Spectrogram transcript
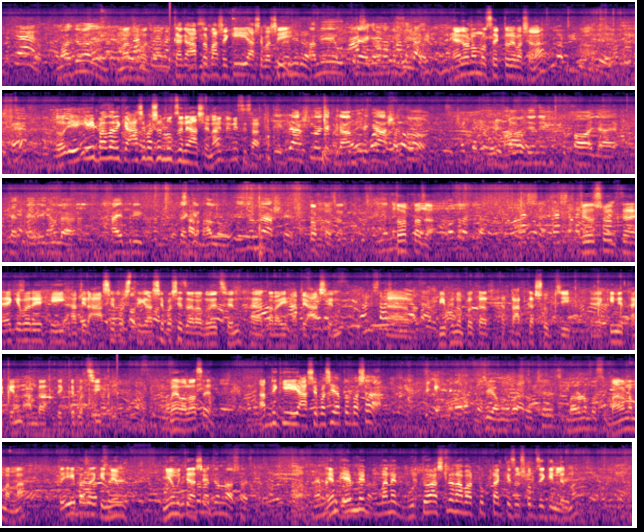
মাঝে মাঝে। মাঝে মাঝে। কাকা আপনার বাসা কি আশেপাশে? আমি উত্তরে এগারো নম্বর এগারো নম্বর সেক্টরে বাসা না? তো এই এই বাজারে কি আশেপাশের লোকজনে আসে না? এটা আসলে ওই যে গ্রাম থেকে আসে তো। ভালো জিনিস একটু পাওয়া যায় ক্ষেতের এগুলা হাইব্রিড থেকে ভালো। এই জন্য আসে। তরতাজা। দর্শক একেবারে এই হাটের আশেপাশ থেকে আশেপাশে যারা রয়েছেন হ্যাঁ, তারা এই হাটে আসেন। বিভিন্ন প্রকার টাটকা সবজি কিনে থাকেন। আমরা দেখতে পাচ্ছি। ভাই ভালো আছেন? আপনি কি আশেপাশে আপনার বাসা? জি আমার বাসা হচ্ছে বারো নম্বর বারো নম্বর না? তো এই বাজারে কি নিয়ম নিয়মিত আসেন? জন্য আসা এমনি মানে ঘুরতে আসলেন আবার টুকটাক কিছু সবজি কিনলেন না?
